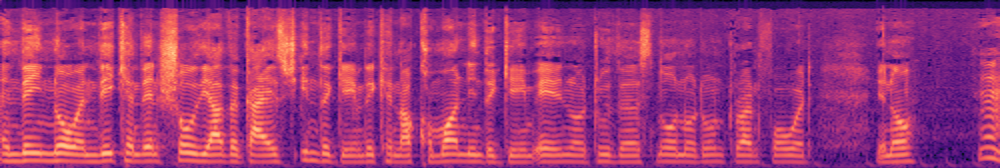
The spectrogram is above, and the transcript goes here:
And they know, and they can then show the other guys in the game. They can now command in the game. Hey, you know, do this. No, no, don't run forward. You know, Hmm.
